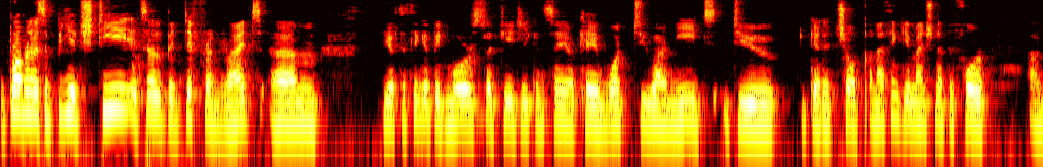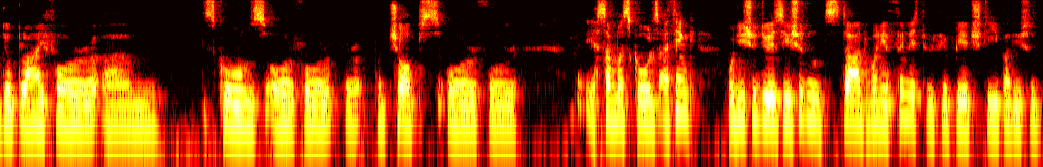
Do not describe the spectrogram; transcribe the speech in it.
the problem is a PhD, it's a little bit different, right? Um, you have to think a bit more strategic and say, okay, what do I need to to get a job? And I think you mentioned it before uh, to apply for um, schools or for, for, for jobs or for yeah, summer schools. I think what you should do is you shouldn't start when you're finished with your PhD, but you should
